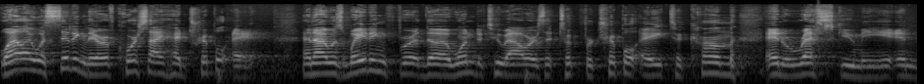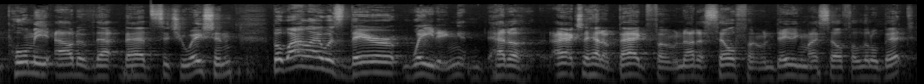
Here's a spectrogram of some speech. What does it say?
While I was sitting there, of course, I had AAA and I was waiting for the one to two hours it took for AAA to come and rescue me and pull me out of that bad situation. But while I was there waiting, had a I actually had a bag phone, not a cell phone, dating myself a little bit.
